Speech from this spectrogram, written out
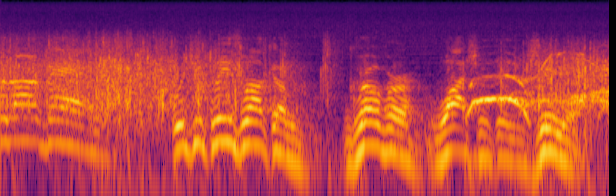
with our band. Would you please welcome Grover Washington Jr.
